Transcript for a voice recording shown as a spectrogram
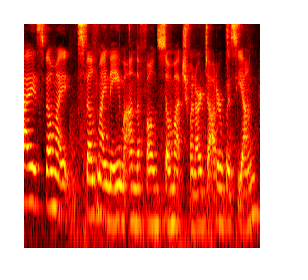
I spell my spelled my name on the phone so much when our daughter was young.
